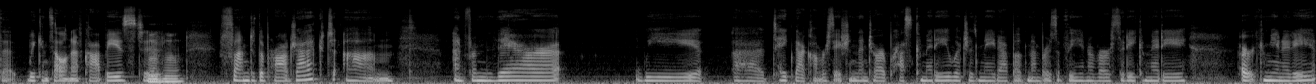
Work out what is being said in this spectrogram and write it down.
that we can sell enough copies to Mhm. fund the project. Um, and from there, we uh, take that conversation then to our press committee, which is made up of members of the university committee or community,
